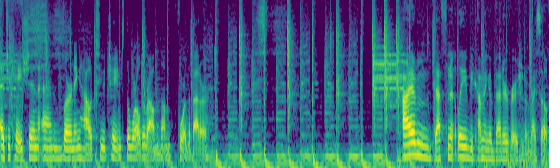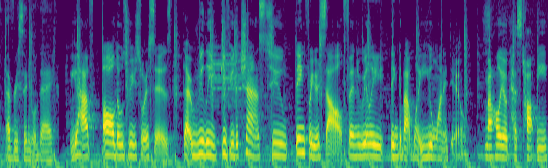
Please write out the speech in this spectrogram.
education and learning how to change the world around them for the better. I'm definitely becoming a better version of myself every single day. You have all those resources that really give you the chance to think for yourself and really think about what you want to do. Mount Holyoke has taught me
